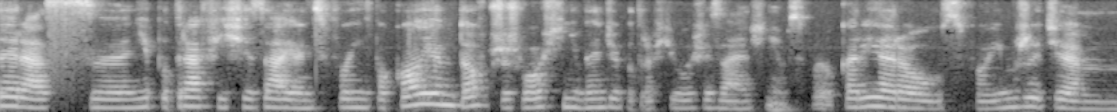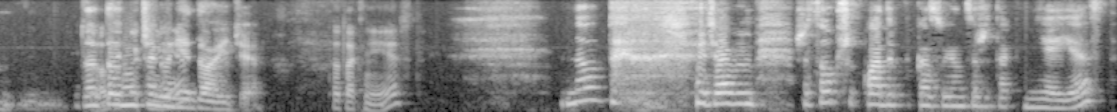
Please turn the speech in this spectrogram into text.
teraz y, nie potrafi się zająć swoim pokojem, to w przyszłości nie będzie potrafiło się zająć, nie wiem, swoją karierą, swoim życiem, no Co, do to tak niczego nie nie dojdzie. To tak nie jest? No, powiedziałabym, że są przykłady pokazujące, że tak nie jest.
